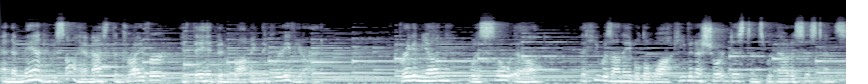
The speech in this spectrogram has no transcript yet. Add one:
and a man who saw him asked the driver if they had been robbing the graveyard. Brigham Young was so ill that he was unable to walk even a short distance without assistance,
